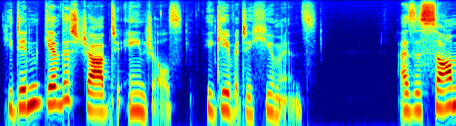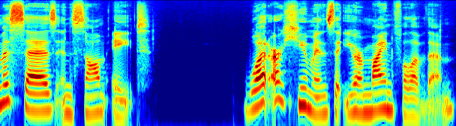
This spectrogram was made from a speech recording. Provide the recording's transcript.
He didn't give this job to angels, he gave it to humans. As the psalmist says in Psalm 8, What are humans that you are mindful of them?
